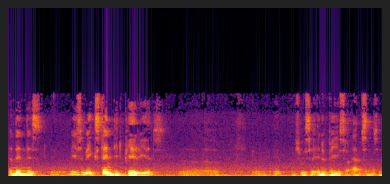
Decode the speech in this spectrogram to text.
and then this reasonably extended periods, uh, uh, should we say, inner peace or absence of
